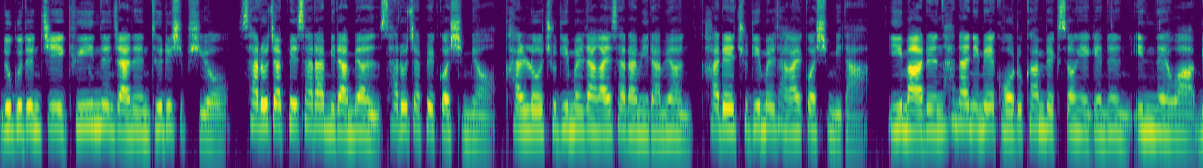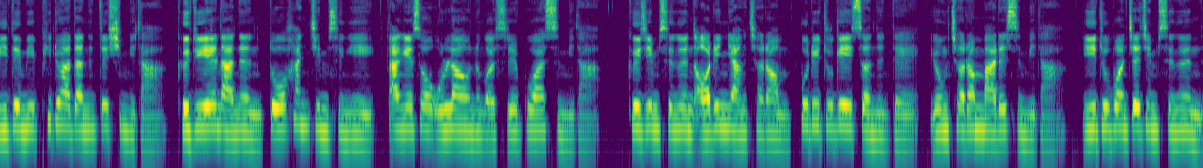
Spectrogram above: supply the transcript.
누구든지 귀 있는 자는 들으십시오. 사로잡힐 사람이라면 사로잡힐 것이며 칼로 죽임을 당할 사람이라면 칼에 죽임을 당할 것입니다. 이 말은 하나님의 거룩한 백성에게는 인내와 믿음이 필요하다는 뜻입니다. 그 뒤에 나는 또 한 짐승이 땅에서 올라오는 것을 보았습니다. 그 짐승은 어린 양처럼 뿔이 두 개 있었는데 용처럼 말했습니다. 이 두 번째 짐승은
